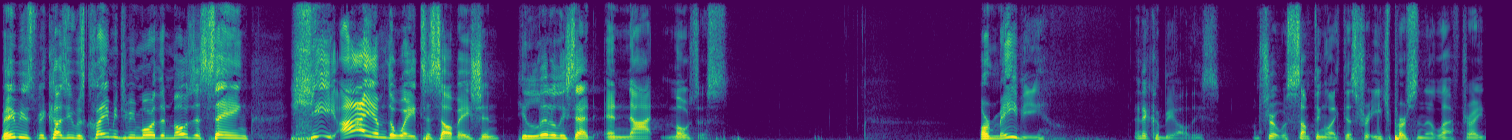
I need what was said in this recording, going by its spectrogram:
Maybe it's because he was claiming to be more than Moses, saying, He, I am the way to salvation. He literally said, and not Moses. Or maybe, And it could be all these. I'm sure it was something like this for each person that left, right?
